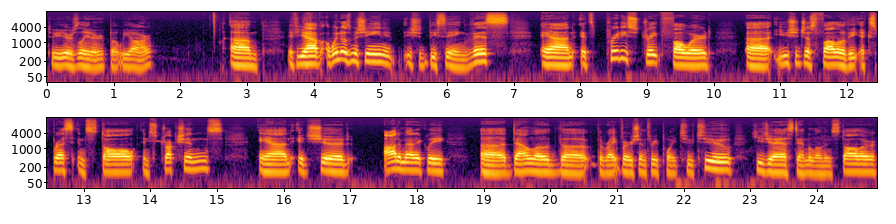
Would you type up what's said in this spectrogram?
two years later, but we are. Um, if you have a Windows machine, you, you should be seeing this, and it's pretty straightforward. Uh, you should just follow the express install instructions and it should automatically uh, download the, the right version 3.22 QGIS standalone installer.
